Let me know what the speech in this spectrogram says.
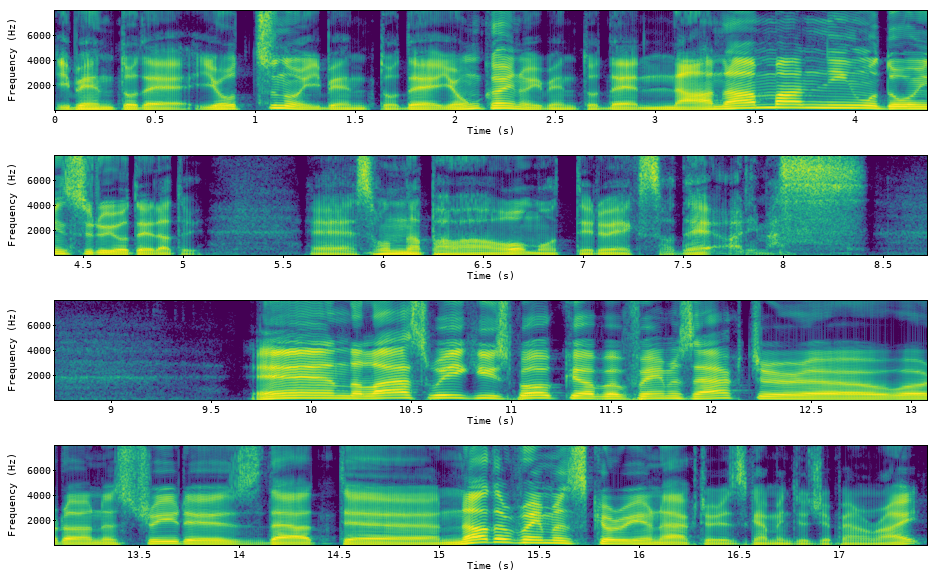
イベントで4つのイベントで4回のイベントで7万人を動員する予定だという、えそんなパワーを持っているエクソであります。And the last week you spoke of a famous actor. Uh, word on the street is that uh, another famous Korean actor is coming to Japan, right?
